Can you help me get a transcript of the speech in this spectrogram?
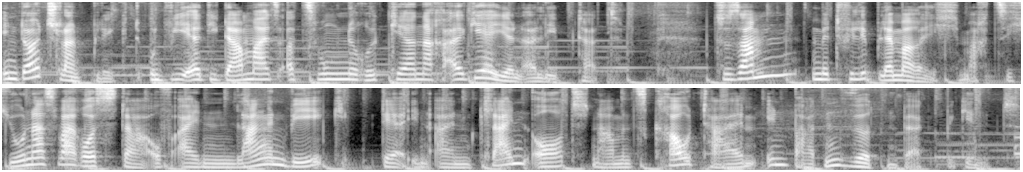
in Deutschland blickt und wie er die damals erzwungene Rückkehr nach Algerien erlebt hat. Zusammen mit Philipp Lemmerich macht sich Jonas Warosta auf einen langen Weg, der in einem kleinen Ort namens Krautheim in Baden-Württemberg beginnt.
